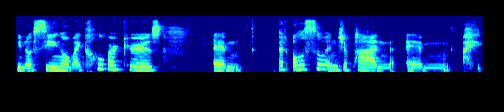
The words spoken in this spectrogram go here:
you know, seeing all my coworkers. Um, but also in Japan, um, I,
